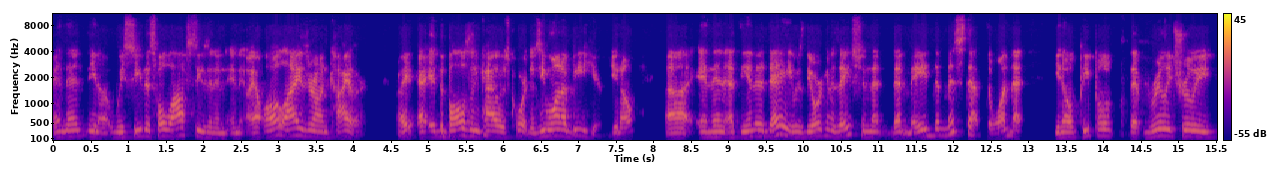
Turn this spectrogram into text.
And then, you know, we see this whole off season and, and all eyes are on Kyler, right? The ball's in Kyler's court. Does he want to be here? You know? Uh, and then at the end of the day, it was the organization that that made the misstep, the one that you know, people that really truly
